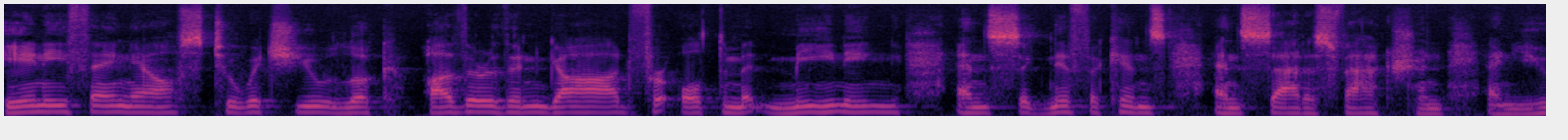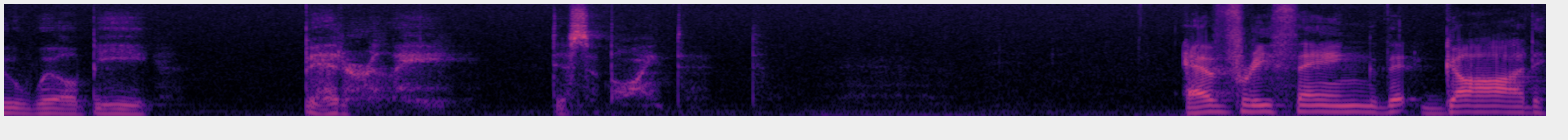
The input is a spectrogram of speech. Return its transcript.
anything else to which you look other than God for ultimate meaning and significance and satisfaction, and you will be bitterly disappointed. Everything that God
